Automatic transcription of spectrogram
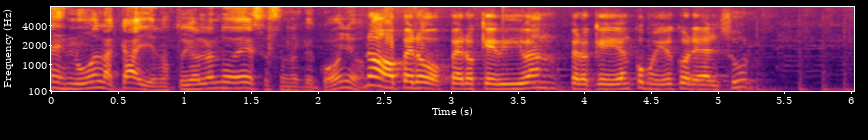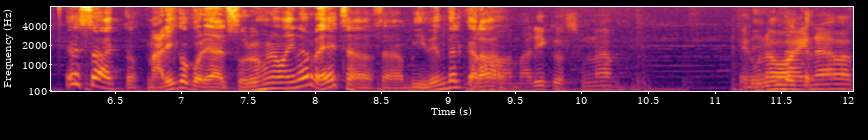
desnuda en la calle, no estoy hablando de eso, sino que coño. No, pero, pero que vivan, pero que vivan como vive Corea del Sur. Exacto. Marico, Corea del Sur es una vaina recha, o sea, viven del No, carajo. marico, es una, es Viven una vaina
